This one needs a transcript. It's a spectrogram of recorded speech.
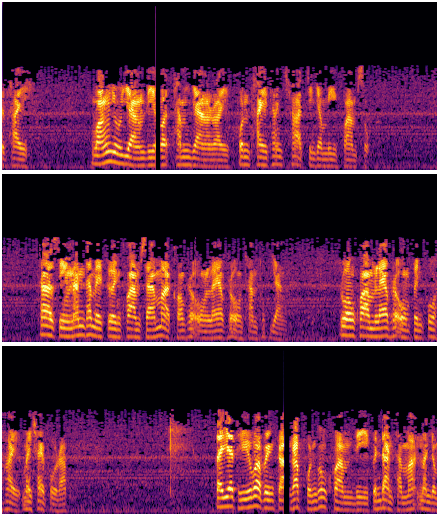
ฤทัยหวังอยู่อย่างเดียวทำอย่างไร คนไทยทั้งชาติจึงจะมีความสุข ถ้าสิ่งนั้นถ้าไม่เกินความสามารถของพระองค์แล้วพระองค์ทำทุกอย่าง รวมความแล้วพระองค์เป็นผู้ให้ไม่ใช่ผู้รับ แต่ย่าถือว่าเป็นการรับผลของความดีเป็นด้านธรรมะนั่นยัง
